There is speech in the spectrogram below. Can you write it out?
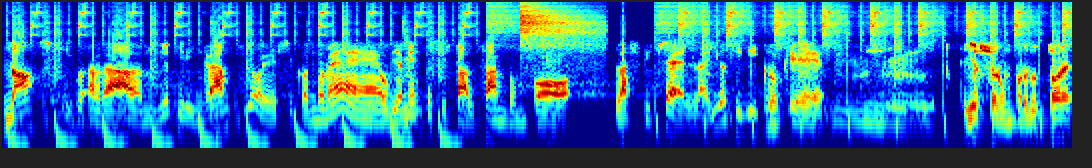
No, sì, guarda, io ti ringrazio e secondo me ovviamente si sta alzando un po' l'asticella. Io ti dico che mh, mm, io sono un produttore,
